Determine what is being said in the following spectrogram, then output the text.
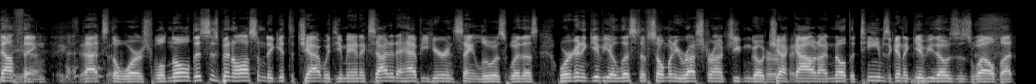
nothing. Yeah, exactly. That's the worst. Well, Noel, this has been awesome to get to chat with you, man. Excited to have you here in St. Louis with us. We're going to give you a list of so many restaurants you can go Perfect. check out. I know the teams are going to give you those as well. But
